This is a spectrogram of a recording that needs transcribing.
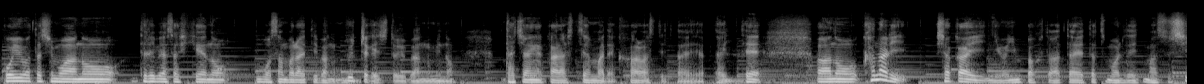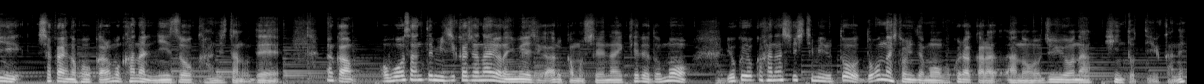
こういう私もあのテレビ朝日系のお坊さんバラエティ番組、うんぶっちゃけじという番組の立ち上げから出演まで関わらせていただいて、あのかなり社会にはインパクトを与えたつもりでいますし、社会の方からもかなりニーズを感じたので、なんかお坊さんって身近じゃないようなイメージがあるかもしれないけれども、よくよく話してみると、どんな人にでも僕らからあの重要なヒントっていうかね、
